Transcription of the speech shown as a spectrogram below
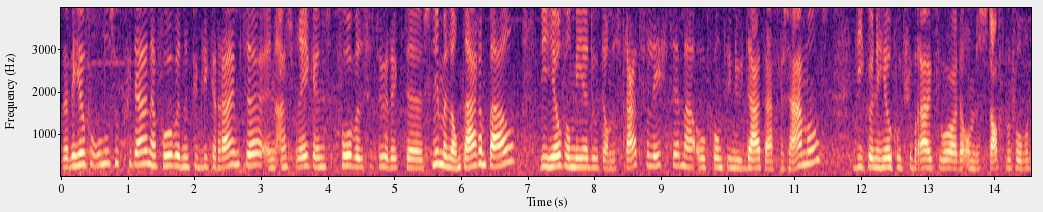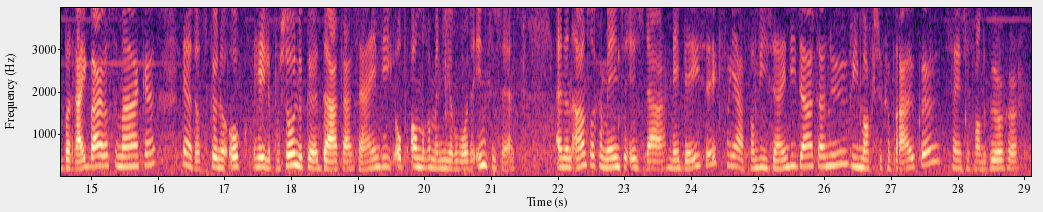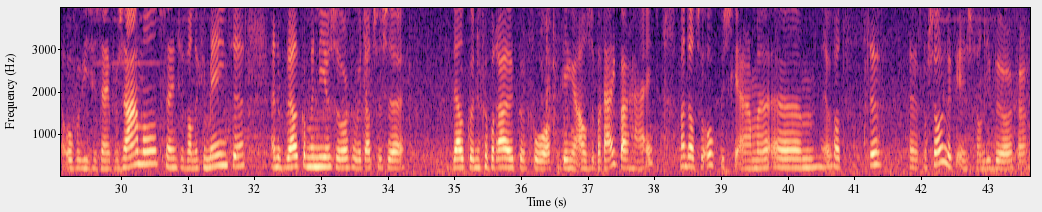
We hebben heel veel onderzoek gedaan naar voorbeelden in publieke ruimte. Een aansprekend voorbeeld is natuurlijk de slimme lantaarnpaal, die heel veel meer doet dan de straat verlichten, maar ook continu data verzamelt. Die kunnen heel goed gebruikt worden om de stad bijvoorbeeld bereikbaarder te maken. Ja, dat kunnen ook hele persoonlijke data zijn die op andere manieren worden ingezet. En een aantal gemeenten is daarmee bezig. Van, ja, van wie zijn die data nu? Wie mag ze gebruiken? Zijn ze van de burger over wie ze zijn verzameld? Zijn ze van de gemeente? En op welke manier zorgen we dat we ze wel kunnen gebruiken voor dingen als de bereikbaarheid, maar dat we ook beschermen um, wat te uh, persoonlijk is van die burger.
